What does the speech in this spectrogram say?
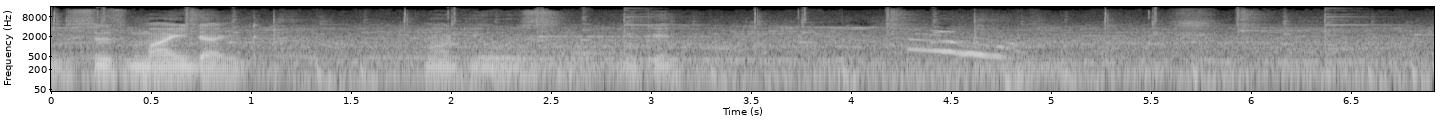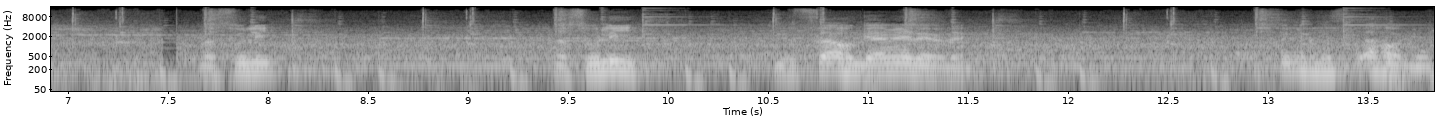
This is my diet not yours okay वसूली वसूली गुस्सा हो गया मेरे पे। वसूली गुस्सा हो गया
